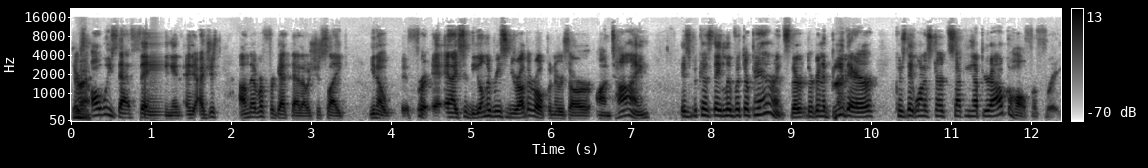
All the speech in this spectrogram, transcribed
there's Right. always that thing, and, and I just I'll never forget that. I was just like, you know, for and I said the only reason your other openers are on time is because they live with their parents. They're they're going to be Right. there because they want to start sucking up your alcohol for free.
